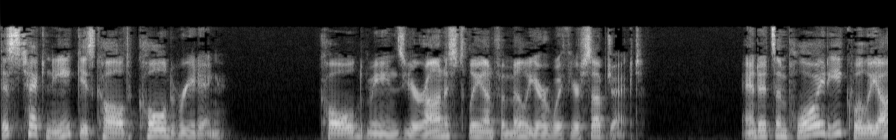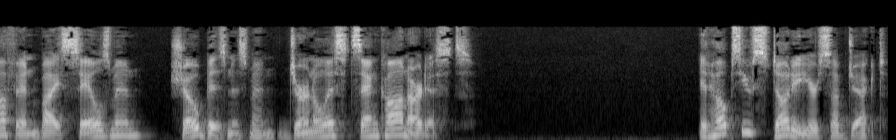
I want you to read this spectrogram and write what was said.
This technique is called cold reading. Cold means you're honestly unfamiliar with your subject. And it's employed equally often by salesmen, show businessmen, journalists, and con artists. It helps you study your subject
